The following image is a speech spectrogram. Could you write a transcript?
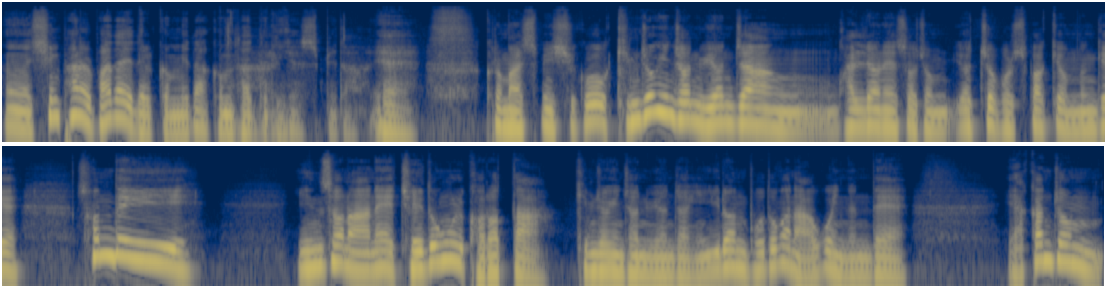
어, 심판을 받아야 될 겁니다. 검사들이. 알겠습니다. 예. 그런 말씀이시고 김종인 전 위원장 관련해서 좀 여쭤볼 수밖에 없는 게 선대위 인선안에 제동을 걸었다. 김종인 전 위원장이 이런 보도가 나오고 있는데 약간 좀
